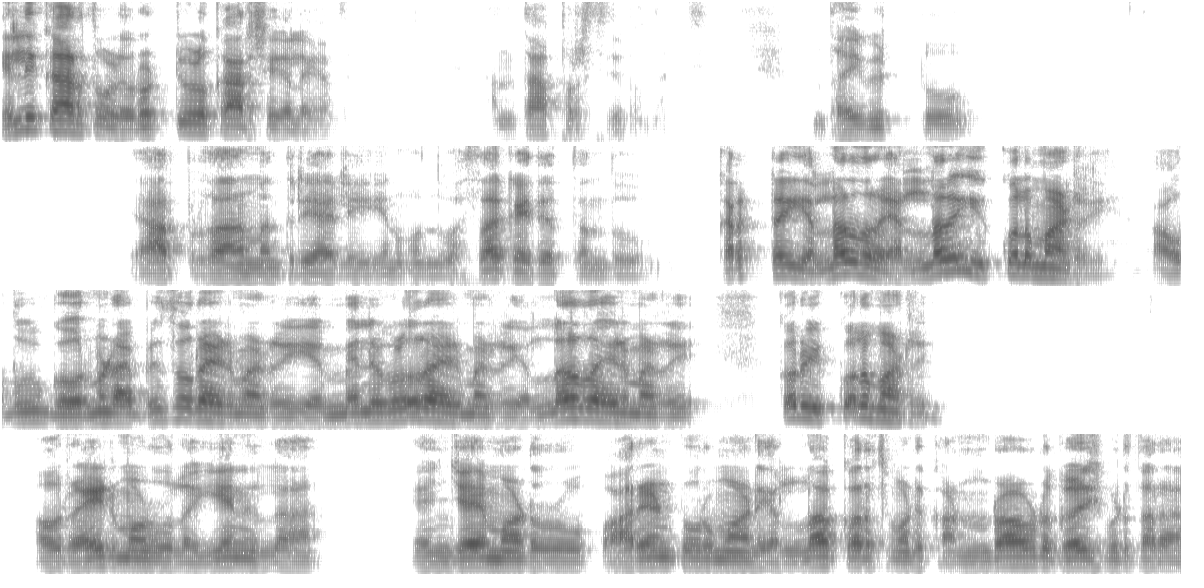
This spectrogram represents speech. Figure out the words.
ಎಲ್ಲಿ ಕಾರ್ ತೊಗೊಳ್ಳಿ? ರೊಟ್ಟಿ ಒಳಗೆ ಕಾರ್ ಸಿಗಲ್ಲ ಅದು ಅಂಥ ಪರಿಸ್ಥಿತಿ ಬಂದೈತಿ. ದಯವಿಟ್ಟು ಯಾರು ಪ್ರಧಾನಮಂತ್ರಿ ಆಗಲಿ, ಏನು ಒಂದು ಹೊಸ ಕಾಯ್ದೆ ತಂದು ಕರೆಕ್ಟಾಗಿ ಎಲ್ಲರೂ ಎಲ್ಲರಿಗೂ ಈಕ್ವಲ್ ಮಾಡಿರಿ. ಅವರು ಗೌರ್ಮೆಂಟ್ ಆಫೀಸರು ರೈಡ್ ಮಾಡಿರಿ ಎಂ ಎಲ್ ಎಗಳು ರೈಡ್ ಮಾಡಿರಿ, ಎಲ್ಲರೂ ರೈಡ್ ಮಾಡಿರಿ, ಕರು ಈಕ್ವಲ್ ಮಾಡಿರಿ. ಅವ್ರು ರೈಡ್ ಮಾಡೋದಿಲ್ಲ, ಏನಿಲ್ಲ. ಎಂಜಾಯ್ ಮಾಡೋರು ಫಾರಿನ್ ಟೂರ್ ಮಾಡಿ, ಎಲ್ಲ ಖರ್ಚು ಮಾಡಿ ಕಂಡ್ರಾವ್ಡು ಗಳಿಸ್ಬಿಡ್ತಾರೆ.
